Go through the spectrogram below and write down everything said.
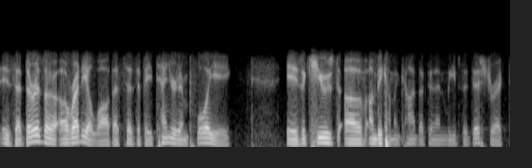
is that there is a, already a law that says if a tenured employee is accused of unbecoming conduct and then leaves the district,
